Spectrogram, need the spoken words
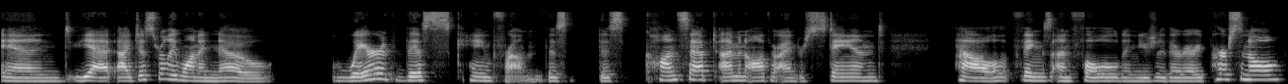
and yet I just really want to know where this came from. This this concept. I'm an author. I understand how things unfold, and usually they're very personal.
